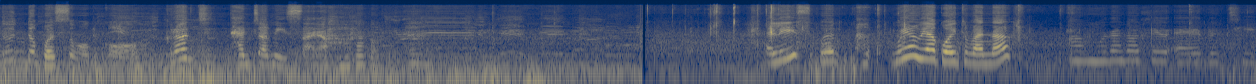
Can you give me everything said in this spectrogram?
눈도 볼 수 없고 그런 지- 단점이 있어요 Alice, where we are going to right now? Um, we're gonna go to a boutique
